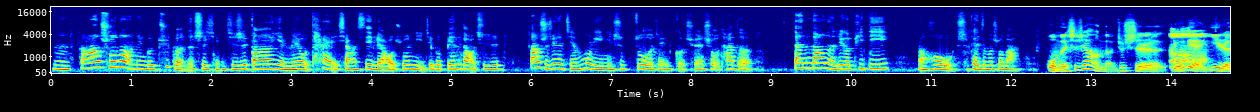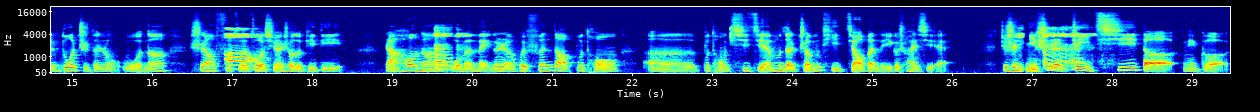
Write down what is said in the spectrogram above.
嗯，刚刚说到那个剧本的事情，其实刚刚也没有太详细聊说你这个编导，其实当时这个节目里你是做这个选手他的担当的这个 PD，然后是可以这么说吧？我们是这样的，就是有点一人多职的那种。我呢是要负责做选手的 PD，、然后呢，嗯。我们每个人会分到不同呃不同期节目的整体脚本的一个串写，就是你是这一期的那个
